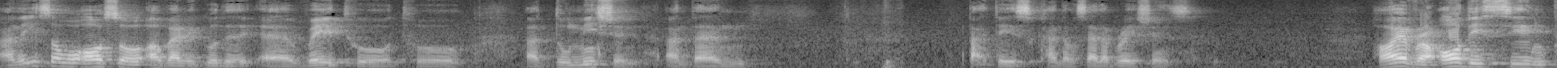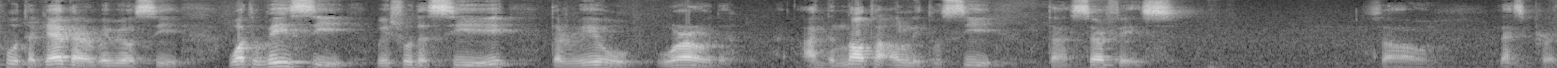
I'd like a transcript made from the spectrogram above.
And it's also a very good uh, way to, to uh, do mission and then by these kind of celebrations. However, all these things put together, we will see what we see, we should see the real world and not only to see the surface. So let's pray.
